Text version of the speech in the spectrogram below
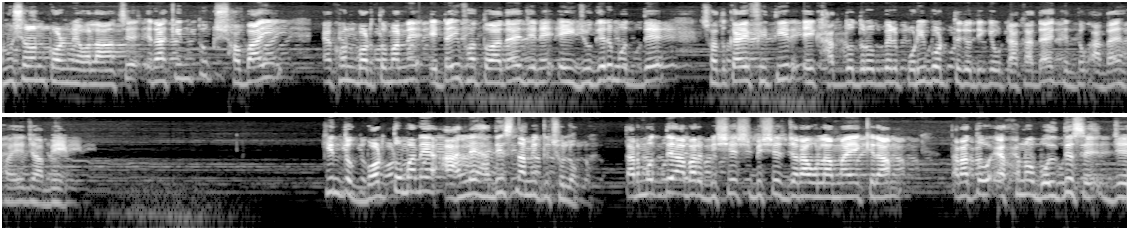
অনুসরণ করনেওয়ালা আছে, এরা কিন্তু সবাই এখন বর্তমানে এটাই ফতোয়া দেয় যে এই যুগের মধ্যে সদকায়ে ফিতির এই খাদ্যদ্রব্যের পরিবর্তে যদি কেউ টাকা দেয় কিন্তু আদায় হয়ে যাবে। কিন্তু বর্তমানে আহলে হাদিস নামে কিছু লোক, তার মধ্যে আবার বিশেষ বিশেষ যারা ওলামায়ে কিরাম, তারা তো এখনও বলতেছে যে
